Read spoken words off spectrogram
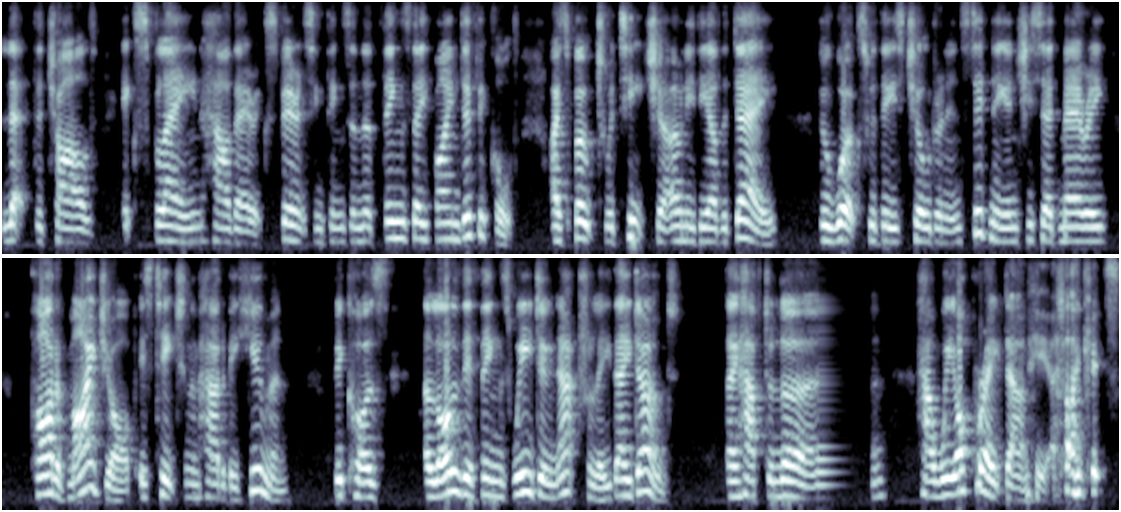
let the child explain how they're experiencing things and the things they find difficult. I spoke to a teacher only the other day who works with these children in Sydney, and she said, Mary, part of my job is teaching them how to be human because a lot of the things we do naturally, they don't. They have to learn how we operate down here. Like it's,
